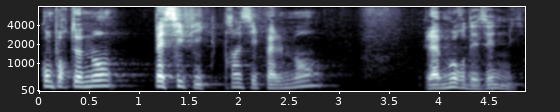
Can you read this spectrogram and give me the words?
comportement pacifique, principalement l'amour des ennemis.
